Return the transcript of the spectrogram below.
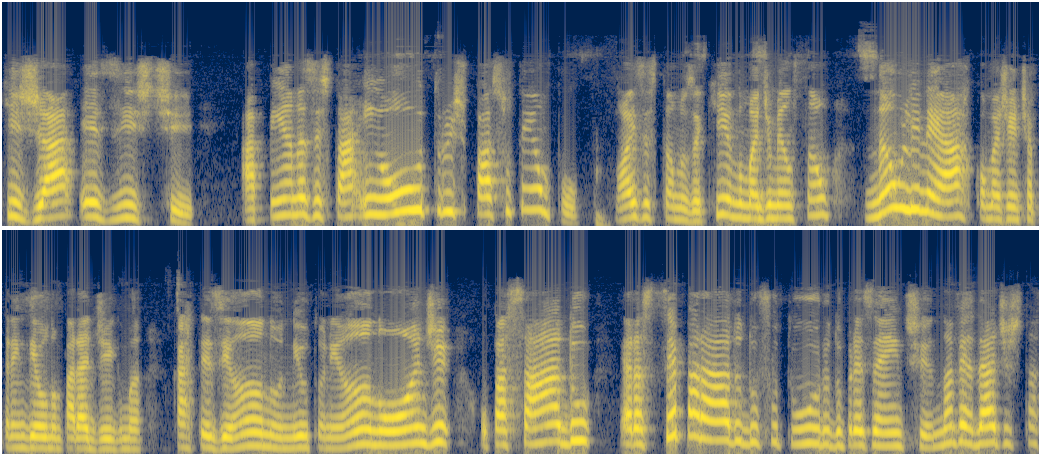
que já existe. Apenas está em outro espaço-tempo. Nós estamos aqui numa dimensão não linear, como a gente aprendeu no paradigma cartesiano, newtoniano, onde o passado era separado do futuro, do presente. Na verdade, está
